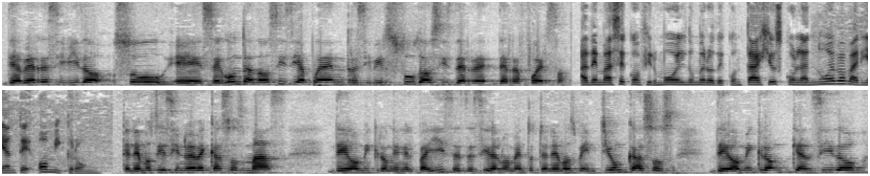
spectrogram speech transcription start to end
de haber recibido su eh, segunda dosis, ya pueden recibir su dosis de, de refuerzo. Además, se confirmó el número de contagios con la nueva variante Omicron. Tenemos 19 casos más de Omicron en el país, es decir, al momento tenemos 21 casos de Omicron que han sido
